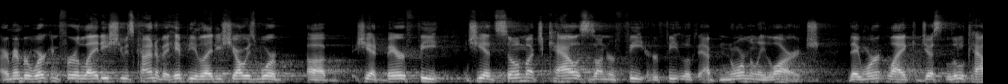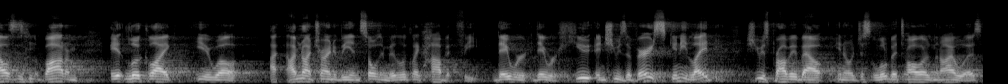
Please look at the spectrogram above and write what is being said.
I remember working for a lady. She was kind of a hippie lady. She always wore, uh, she had bare feet, and she had so much calluses on her feet. Her feet looked abnormally large. They weren't like just little calluses on the bottom. It looked like, you know, well, I, am not trying to be insulting, but it looked like hobbit feet. They were, they were huge, and she was a very skinny lady. She was probably about, you know, just a little bit taller than I was.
